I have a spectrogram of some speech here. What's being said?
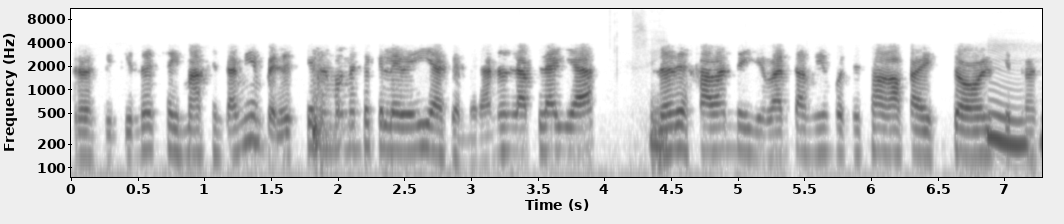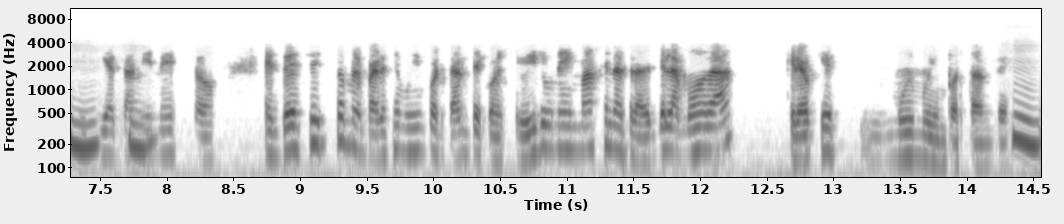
transmitiendo esa imagen también, pero es que en el momento que le veías en verano en la playa, Sí. no dejaban de llevar también pues esa gafa de sol que Ujú, transmitía ujú. también esto. Entonces esto me parece muy importante, construir una imagen a través de la moda creo que es muy muy importante. Mm.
